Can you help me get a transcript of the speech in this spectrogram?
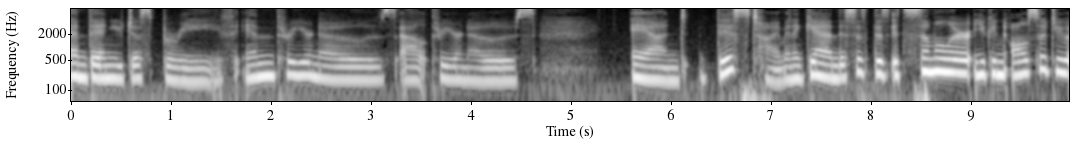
And then you just breathe in through your nose, out through your nose. And this time, and again, this is this it's similar. You can also do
